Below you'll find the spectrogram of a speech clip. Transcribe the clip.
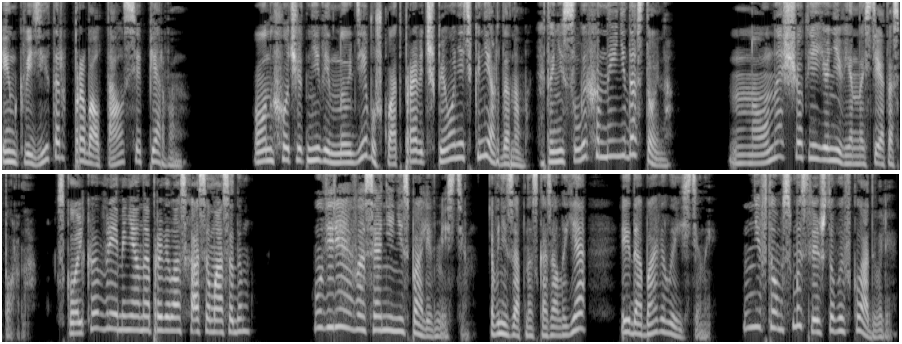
Инквизитор проболтался первым. Он хочет невинную девушку отправить шпионить к Нерданам. Это неслыханно и недостойно. Ну, насчет ее невинности это спорно. Сколько времени она провела с Хасом Асадом? Уверяю вас, они не спали вместе, внезапно сказала я и добавила истины. Не в том смысле, что вы вкладывали.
